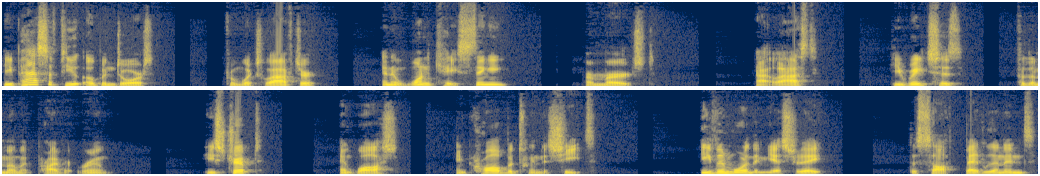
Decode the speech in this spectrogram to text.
He passed a few open doors, from which laughter, and in one case singing, emerged. At last, he reached his, for the moment, private room. He stripped and washed and crawled between the sheets. Even more than yesterday, the soft bed linens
